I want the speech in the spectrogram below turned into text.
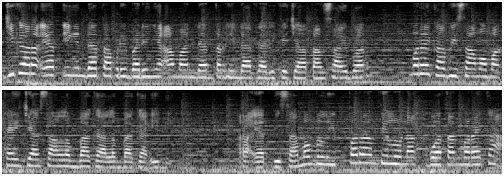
Jika rakyat ingin data pribadinya aman dan terhindar dari kejahatan cyber, mereka bisa memakai jasa lembaga-lembaga ini. Rakyat bisa membeli peranti lunak buatan mereka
